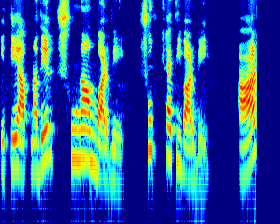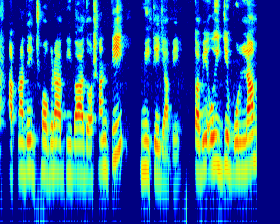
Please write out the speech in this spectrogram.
এতে আপনাদের সুনাম বাড়বে, সুখ্যাতি বাড়বে আর আপনাদের ঝগড়া, বিবাদ, অশান্তি মিটে যাবে। তবে ওই যে বললাম,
